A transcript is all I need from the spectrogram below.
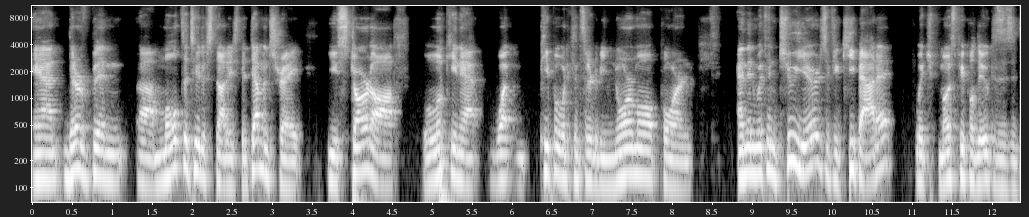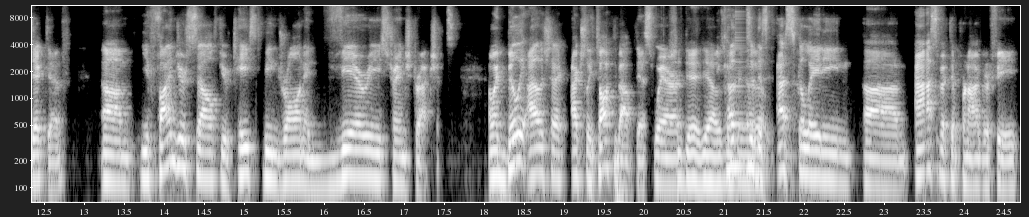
And there have been a multitude of studies that demonstrate you start off looking at what people would consider to be normal porn. And then within two years, if you keep at it, which most people do because it's addictive, um, you find yourself, your taste being drawn in very strange directions. And like Billie Eilish actually talked about this, where she did, yeah, because of this escalating um, aspect of pornography,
